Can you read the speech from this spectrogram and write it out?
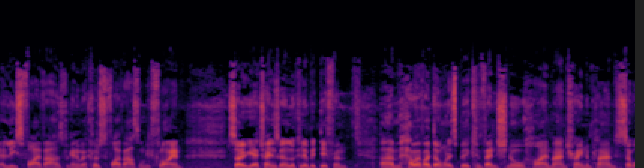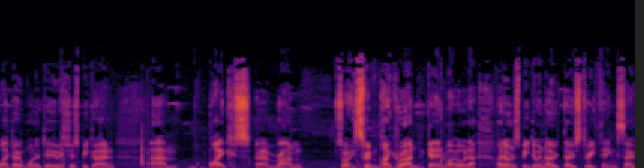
at least five hours. If we're anywhere close to five hours, I'm going to be flying. So yeah, training's going to look a little bit different. Um, however, I don't want it to be a conventional Ironman training plan. So what I don't want to do is just be going um, bikes, um, run, sorry, swim, bike, run, get in the right order. I don't want to be doing those, those three things. So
